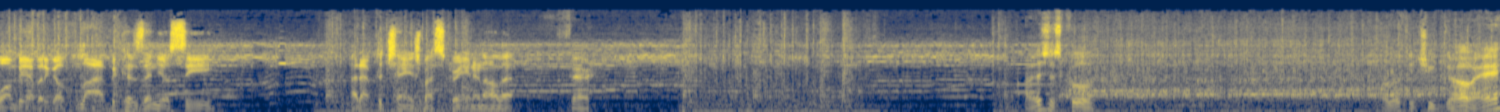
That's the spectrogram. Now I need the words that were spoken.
Won't be able to go live because then you'll see. I'd have to change my screen and all that. Fair. Oh, this is cool. Oh, look at you go, eh?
